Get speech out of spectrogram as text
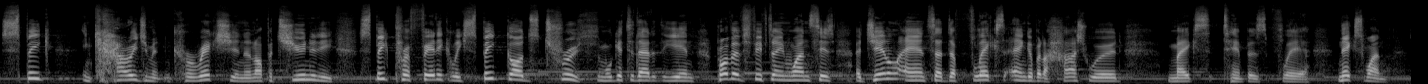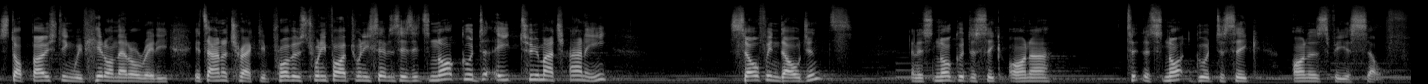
Speak encouragement and correction and opportunity. Speak prophetically. Speak God's truth. And we'll get to that at the end. Proverbs 15:1 says, A gentle answer deflects anger, but a harsh word makes tempers flare. Next one, stop boasting. We've hit on that already. It's unattractive. Proverbs 25 27 says, It's not good to eat too much honey, self indulgence, and it's not good to seek honor. To, it's not good to seek honors for yourself.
